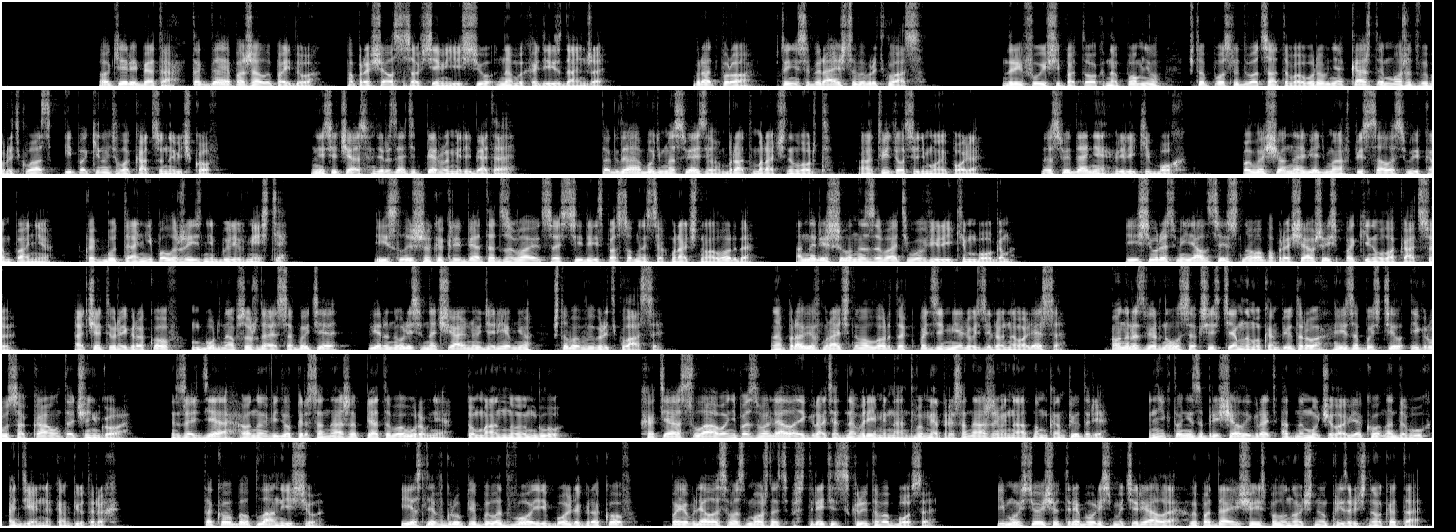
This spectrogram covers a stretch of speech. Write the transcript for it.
«Окей, ребята, тогда я, пожалуй, пойду», – попрощался со всеми Есю на выходе из данжа. «Брат Про, ты не собираешься выбрать класс?» Дрейфующий поток напомнил, что после 20 уровня каждый может выбрать класс и покинуть локацию новичков. Не сейчас, дерзайте первыми, ребята. Тогда будем на связи, брат мрачный лорд, ответил седьмое поле. До свидания, великий бог. Поглощенная ведьма вписалась в их компанию, как будто они полжизни были вместе. И слыша, как ребята отзываются о силе и способностях мрачного лорда, она решила называть его великим богом. Исю рассмеялся и снова, попрощавшись, покинул локацию. А четверо игроков, бурно обсуждая события, вернулись в начальную деревню, чтобы выбрать классы. Направив мрачного лорда к подземелью зеленого леса, он развернулся к системному компьютеру и запустил игру с аккаунта Чинго. Зайдя, он увидел персонажа пятого уровня, Туманную Мглу. Хотя слава не позволяла играть одновременно двумя персонажами на одном компьютере, Никто не запрещал играть одному человеку на двух отдельных компьютерах. Таков был план еще. Если в группе было двое и более игроков, появлялась возможность встретить скрытого босса. Ему все еще требовались материалы, выпадающие из полуночного призрачного кота.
